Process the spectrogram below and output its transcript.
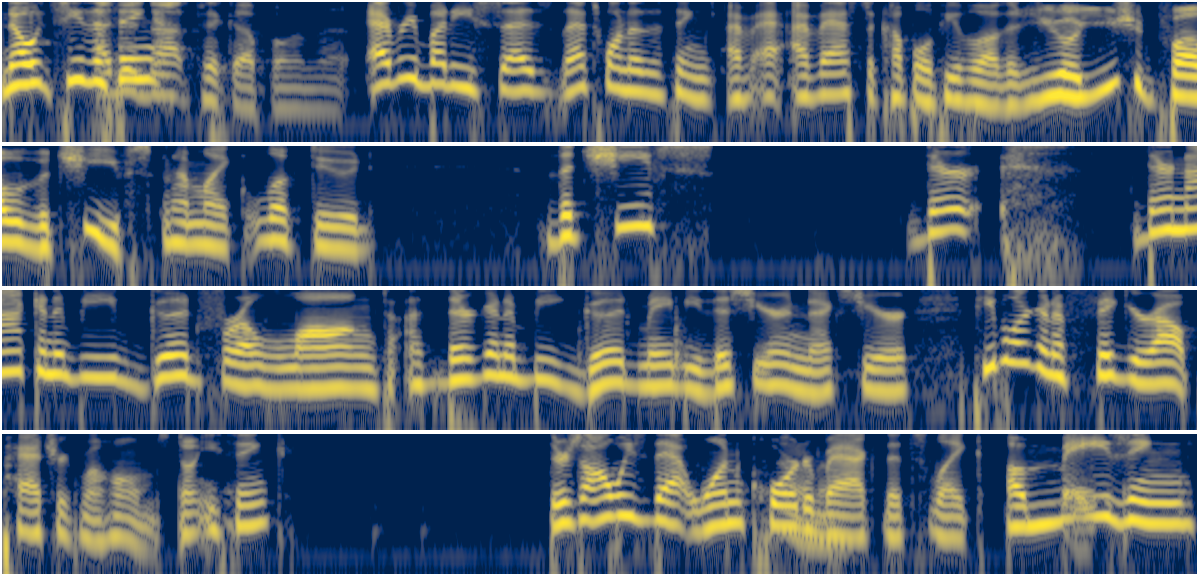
no, see the I thing. did not pick up on that. everybody says that's one of the things I've I've asked a couple of people out there. You know, you should follow the Chiefs, and I'm like, look, dude, the Chiefs, they're they're not going to be good for a long time. They're going to be good maybe this year and next year. People are going to figure out Patrick Mahomes, don't you think? There's always that one quarterback that's like amazing.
